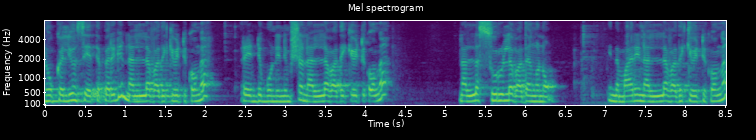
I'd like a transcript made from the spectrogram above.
நூக்கல்லையும் சேர்த்த பிறகு நல்லா வதக்கி விட்டுக்கோங்க. ரெண்டு மூணு நிமிஷம் நல்லா வதக்கி விட்டுக்கோங்க. நல்லா சுருளை வதங்கணும். இந்த மாதிரி நல்லா வதக்கி விட்டுக்கோங்க.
